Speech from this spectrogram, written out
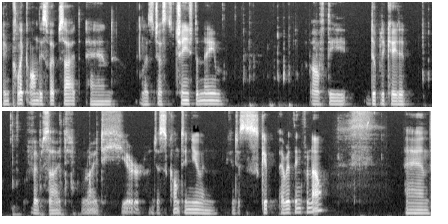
you can click on this website and let's just change the name of the duplicated website right here. And just continue and you can just skip everything for now. And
